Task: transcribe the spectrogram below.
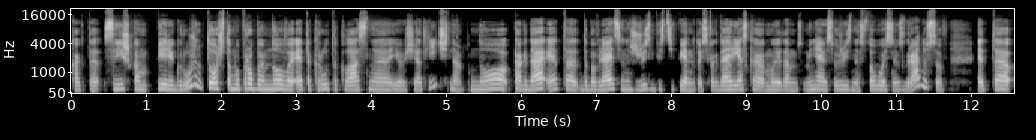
как-то слишком перегружен. То, что мы пробуем новое, это круто, классно и вообще отлично, но когда это добавляется в нашу жизнь постепенно, то есть когда резко мы там меняем свою жизнь на 180 градусов, это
